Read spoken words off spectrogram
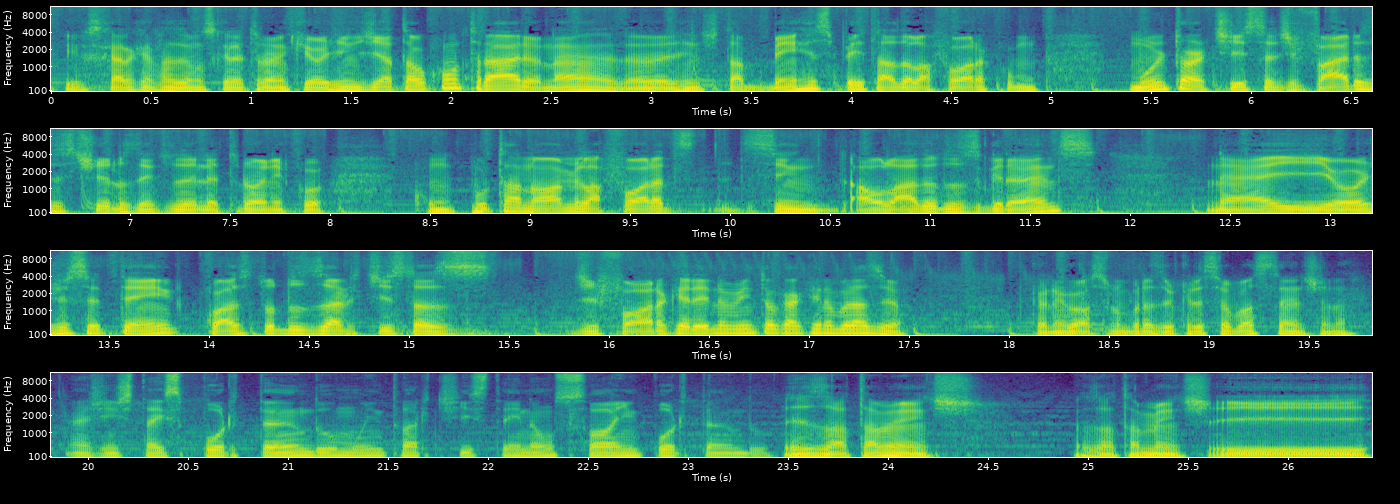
O que os caras querem fazer música eletrônica? E hoje em dia tá ao contrário, né? A gente tá bem respeitado lá fora, com muito artista de vários estilos dentro do eletrônico, com puta nome lá fora, assim, ao lado dos grandes, né? E hoje você tem quase todos os artistas de fora querendo vir tocar aqui no Brasil. Porque o negócio no Brasil cresceu bastante, né? A gente tá exportando muito artista e não só importando. Exatamente. Exatamente. E,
